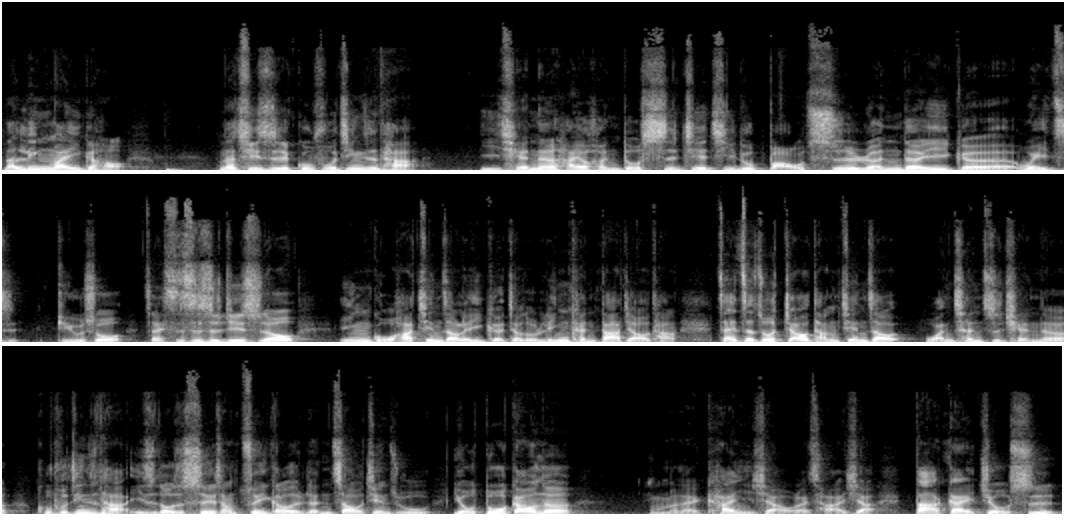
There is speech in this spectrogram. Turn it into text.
那另外一个哈，那其实古夫金字塔以前呢，还有很多世界纪录保持人的一个位置，比如说在十四世纪时候。英国，它建造了一个叫做林肯大教堂。在这座教堂建造完成之前呢，古夫金字塔一直都是世界上最高的人造建筑物。有多高呢？我们来看一下，我来查一下，大概就是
